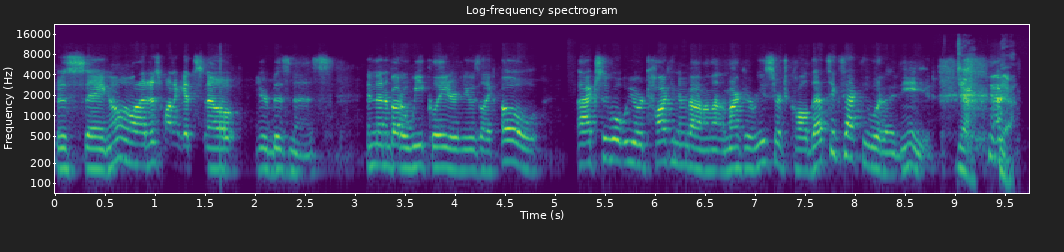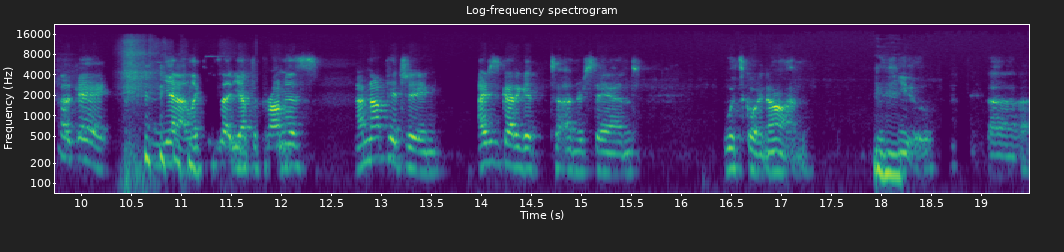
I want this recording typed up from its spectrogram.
just saying, "Oh, I just want to get to know your business." And then about a week later, he was like, "Oh, actually, what we were talking about on that market research call, that's exactly what I need." Yeah, yeah. okay. Yeah, like you said, you have to promise. I'm not pitching. I just got to get to understand what's going on with you. Uh,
